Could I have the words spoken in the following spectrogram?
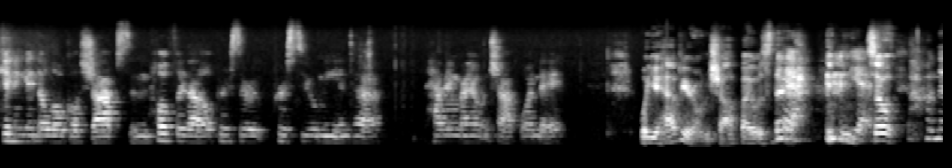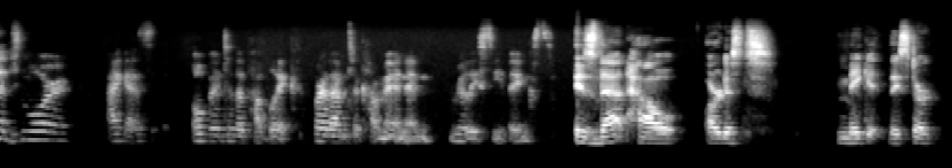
getting into local shops and hopefully that'll pursue pursue me into having my own shop one day. Well, you have your own shop. I was there. Yeah. yes. So that's more, I guess, open to the public for them to come in and really see things. is that how artists make it? They start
